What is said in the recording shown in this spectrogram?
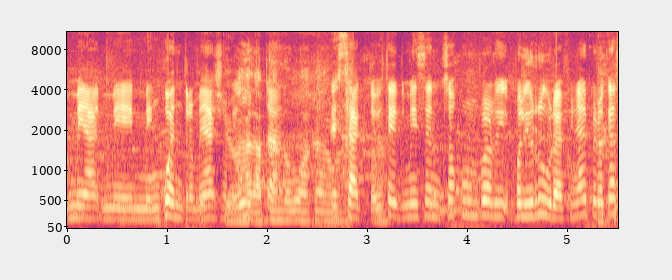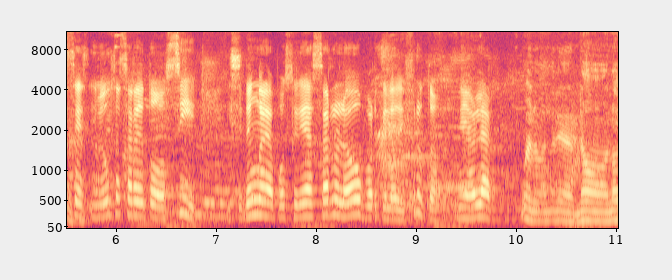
me, me, encuentro, me hallo, me gusta. adaptando vos a cada una. Exacto, ¿viste? me dicen, sos como un poli- polirrubro al final, pero ¿qué haces? Y me gusta hacer de todo, sí. Y si tengo la posibilidad de hacerlo, lo hago porque lo disfruto, ni hablar. Bueno, Andrea, no, no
